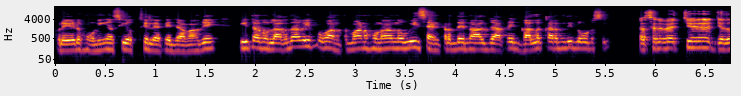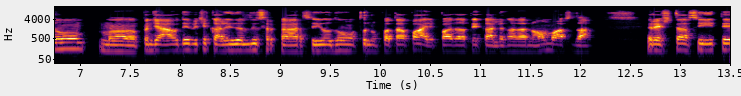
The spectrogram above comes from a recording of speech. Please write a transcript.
ਪਰੇਡ ਹੋਣੀ ਅਸੀਂ ਉੱਥੇ ਲੈ ਕੇ ਜਾਵਾਂਗੇ। ਕੀ ਤੁਹਾਨੂੰ ਲੱਗਦਾ ਵੀ ਭਗਵੰਤ ਮਾਨ ਹੁਣਾਂ ਨੂੰ ਵੀ ਸੈਂਟਰ ਦੇ ਨਾਲ ਜਾ ਕੇ ਗੱਲ ਕਰਨ ਦੀ ਲੋੜ ਸੀ? ਅਸਲ ਵਿੱਚ ਜਦੋਂ ਪੰਜਾਬ ਦੇ ਵਿੱਚ ਅਕਾਲੀ ਦਲ ਦੀ ਸਰਕਾਰ ਸੀ ਉਦੋਂ ਤੁਹਾਨੂੰ ਪਤਾ ਭਾਜਪਾ ਦਾ ਤੇ ਅਕਾਲੀਆਂ ਦਾ 9 ਮਾਸ ਦਾ ਰਿਸ਼ਤਾ ਸੀ ਤੇ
